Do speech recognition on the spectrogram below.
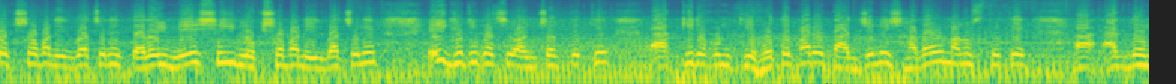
লোকসভা নির্বাচনে তেরোই মে সেই লোকসভা নির্বাচনে এই ঘেটুকাছি অঞ্চল থেকে কীরকম কি হতে পারে তার জন্যই সাধারণ মানুষ থেকে একদম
